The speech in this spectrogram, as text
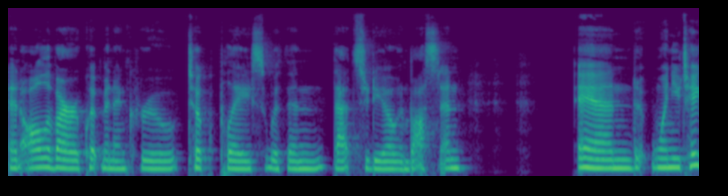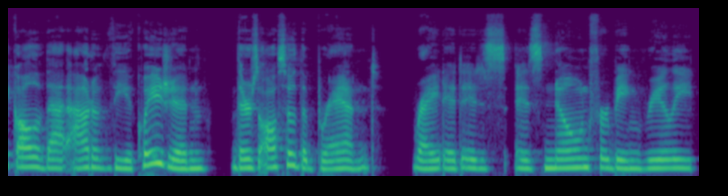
and all of our equipment and crew took place within that studio in Boston. And when you take all of that out of the equation, there's also the brand, right? It is is known for being really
